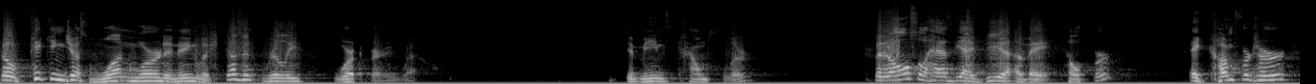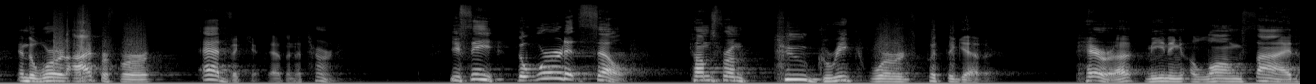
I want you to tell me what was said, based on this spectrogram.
So picking just one word in English doesn't really work very well. It means counselor, but it also has the idea of a helper, a comforter, and the word I prefer, advocate, as an attorney. You see, the word itself comes from two Greek words put together para, meaning alongside,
